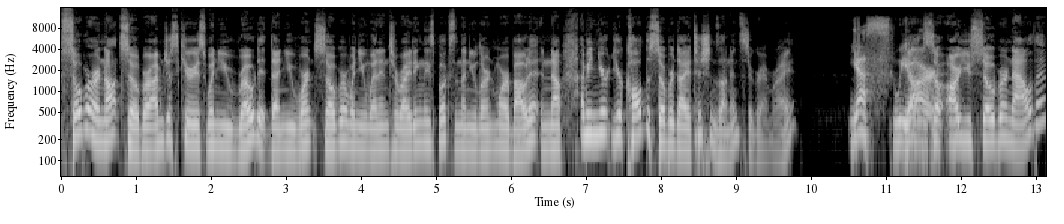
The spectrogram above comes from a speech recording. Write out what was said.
sober or not sober? I'm just curious when you wrote it, then you weren't sober when you went into writing these books and then you learned more about it. And now, I mean, you're, you're called the sober dietitians on Instagram, right? yes, we Yeah, are. So, are you sober now then?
